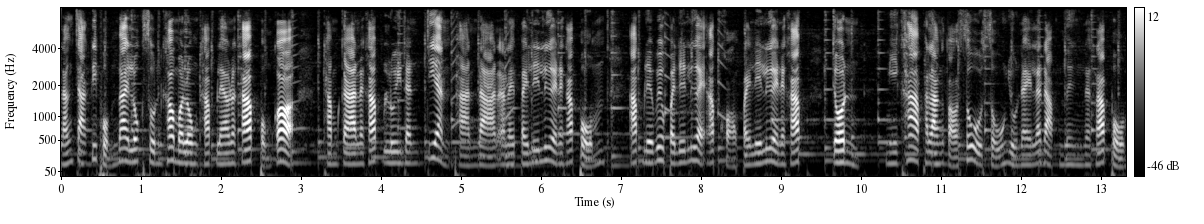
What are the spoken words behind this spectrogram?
หลังจากที่ผมได้ลกซุนเข้ามาลงทับแล้วนะครับ ผมก็ ทำการนะครับลุยดันเจียนผ่านด่านอะไรไปเรื่อยๆนะครับผม อัพเลเวลไปเรื่อยๆ อัพของไปเรื่อยๆนะครับ จนมีค่าพลังต่อสู้สูงอยู่ในระดับหนึ่งนะครับผม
